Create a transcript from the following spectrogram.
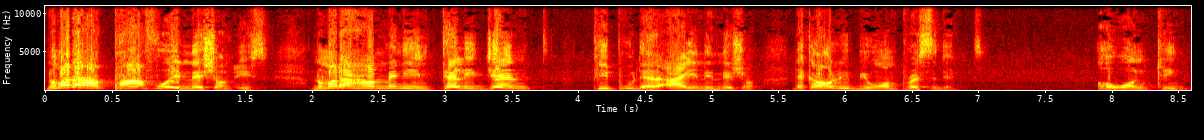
No matter how powerful a nation is, no matter how many intelligent people there are in a nation, there can only be one president or one king.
